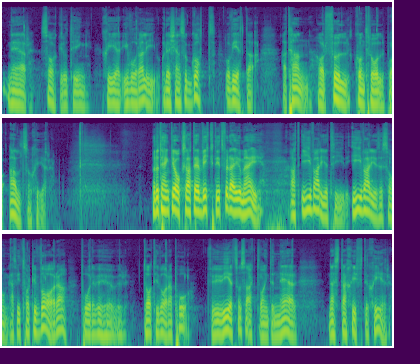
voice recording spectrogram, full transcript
när saker och ting sker i våra liv. Och det känns så gott att veta att han har full kontroll på allt som sker. Men då tänker jag också att det är viktigt för dig och mig att i varje tid, i varje säsong, att vi tar tillvara på det vi behöver ta tillvara på. För vi vet som sagt var inte när nästa skifte sker.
